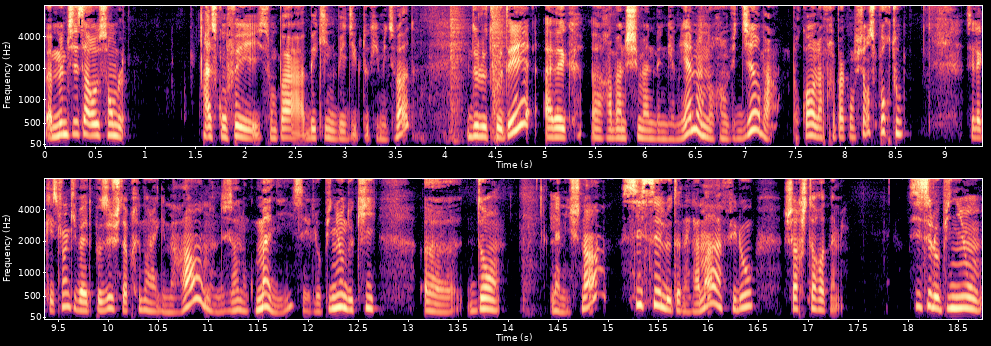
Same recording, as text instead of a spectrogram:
ben, même si ça ressemble à ce qu'on fait, ils sont pas Bekin Bedik de Mitzvot. De l'autre côté, avec euh, Rabban Shimon Ben Gamliel, on aurait envie de dire, ben, pourquoi on leur ferait pas confiance pour tout? C'est la question qui va être posée juste après dans la Gemara, en disant donc Mani, c'est l'opinion de qui euh, dans la Mishnah? Si c'est le Tanakama, Afilo cherche Tarot Nami. Si c'est l'opinion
